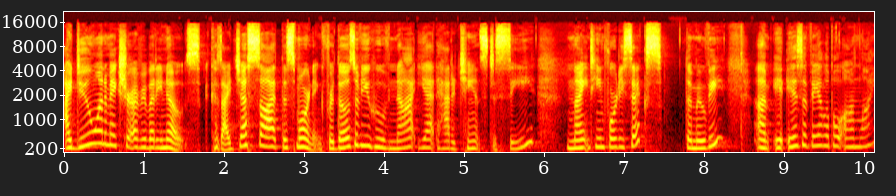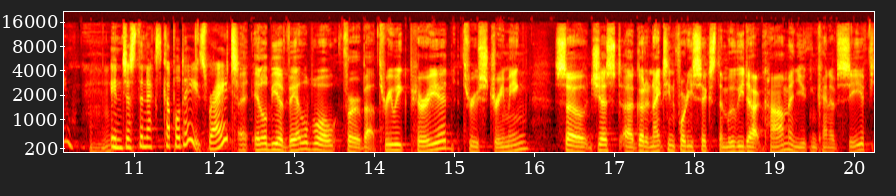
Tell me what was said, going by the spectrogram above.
I do want to make sure everybody knows, because I just saw it this morning. For those of you who have not yet had a chance to see 1946, the movie, um, it is available online in just the next couple days, right? Uh, It'll be available for about three week period through streaming. So just uh, go to 1946themovie.com and you can kind of see if,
